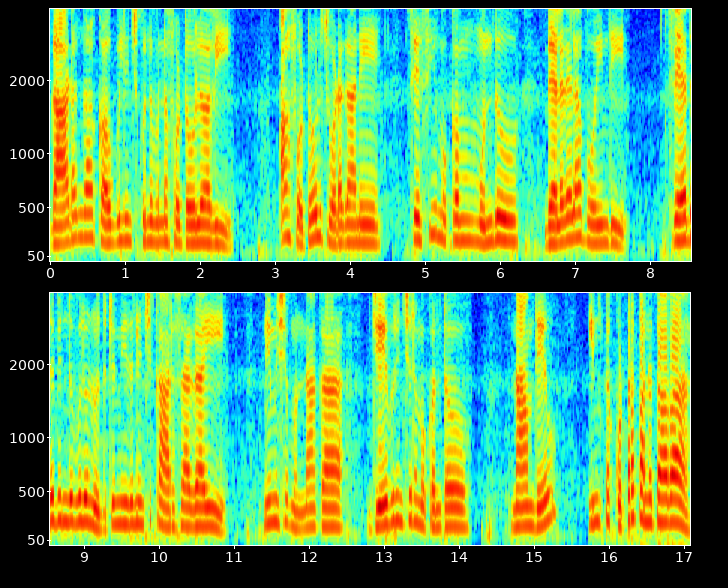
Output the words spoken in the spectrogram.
గాఢంగా కౌగులించుకుని ఉన్న ఫోటోలు అవి. ఆ ఫోటోలు చూడగానే శశి ముఖం ముందు వెలవెలా పోయింది. స్వేద బిందువులు నుదుటి మీద నుంచి కారసాగాయి. నిమిషమున్నాక జేవురించిన ముఖంతో నామ్దేవ్ ఇంత కుట్ర పన్నుతావా?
